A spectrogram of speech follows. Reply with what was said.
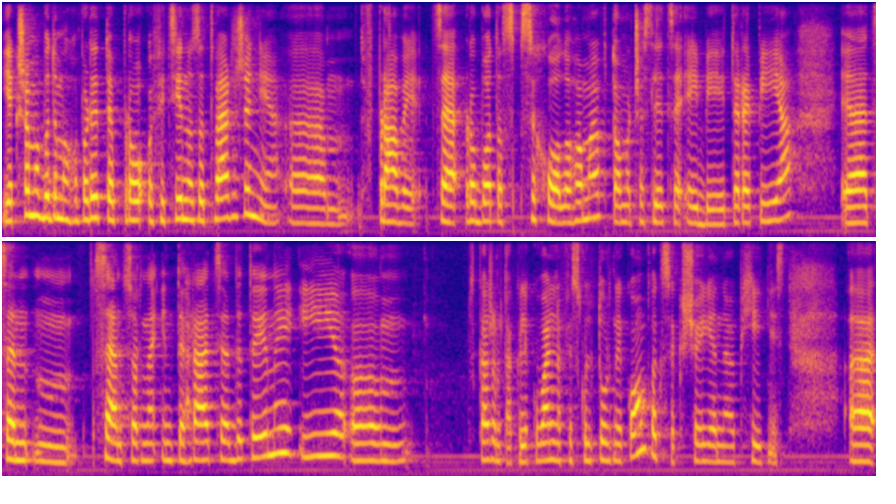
Якщо ми будемо говорити про офіційно затверджені е, вправи, це робота з психологами, в тому числі це ABA-терапія, е, це сенсорна інтеграція дитини і, е, скажімо так, лікувально-фізкультурний комплекс, якщо є необхідність. Е,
